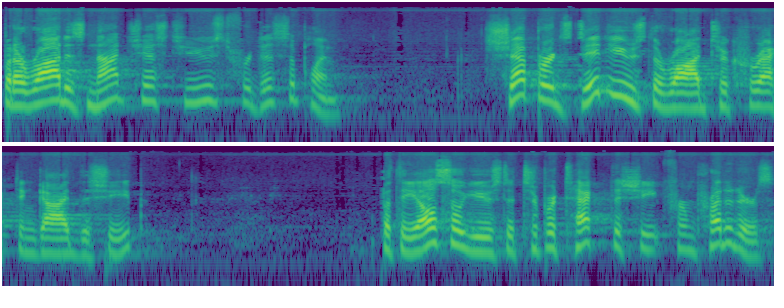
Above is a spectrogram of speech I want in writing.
But a rod is not just used for discipline. Shepherds did use the rod to correct and guide the sheep, but they also used it to protect the sheep from predators.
